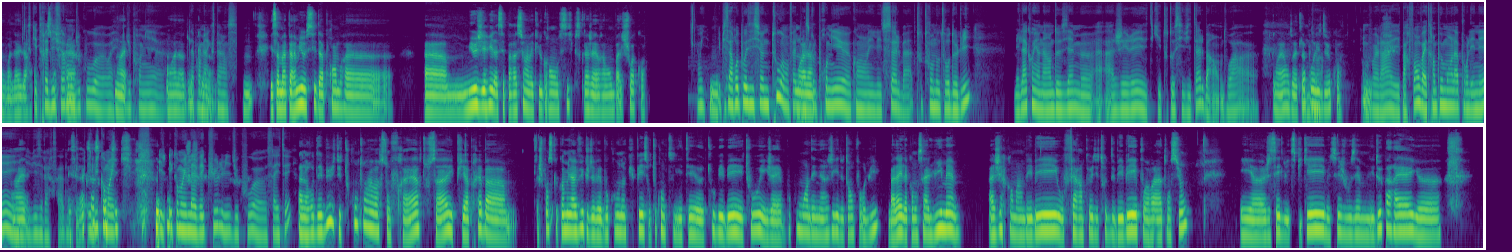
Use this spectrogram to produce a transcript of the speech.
voilà, Ce qui est très différent du coup, ouais, du premier, de la première expérience. Mmh. Et ça m'a permis aussi d'apprendre à, mieux gérer la séparation avec le grand aussi, parce que là, j'avais vraiment pas le choix, quoi. Oui, mmh. et puis ça repositionne tout en fait, parce que le premier, quand il est seul, bah, tout tourne autour de lui. Mais là, quand il y en a un deuxième à, gérer qui est tout aussi vital, bah, on doit. ouais, on doit être là pour les deux, quoi. Mmh. Voilà, et parfois on va être un peu moins là pour l'aîné et, vice versa. et c'est là que ça se comment il, et comment il l'a vécu, lui, du coup, ça a été? Alors au début, il était tout content d'avoir son frère, tout ça, et puis après, bah, je pense que comme il a vu que je devais beaucoup m'en occuper, surtout quand il était tout bébé et tout, et que j'avais beaucoup moins d'énergie et de temps pour lui, bah là, il a commencé à lui-même agir comme un bébé ou faire un peu des trucs de bébé pour avoir l'attention. Et euh, j'essayais de lui expliquer, mais tu sais, je vous aime les deux pareils. Euh,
